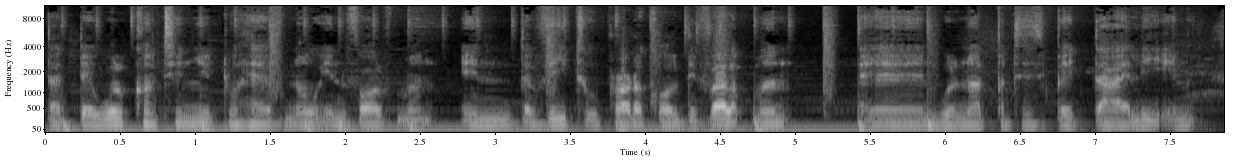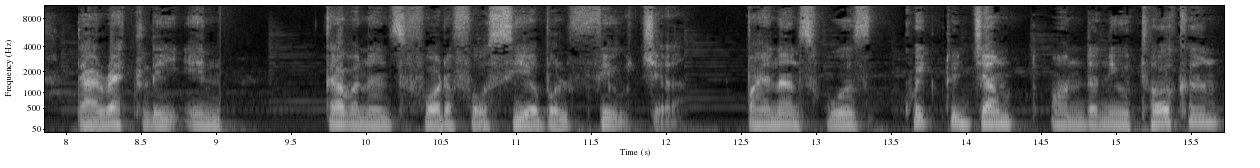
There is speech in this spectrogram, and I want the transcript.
that they will continue to have no involvement in the V2 protocol development and will not participate directly in, directly in governance for the foreseeable future. Binance was quick to jump on the new token,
